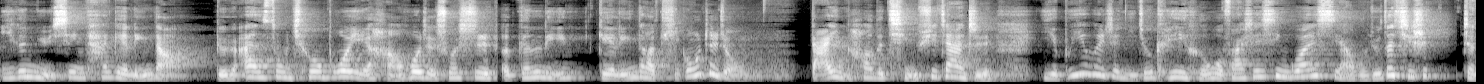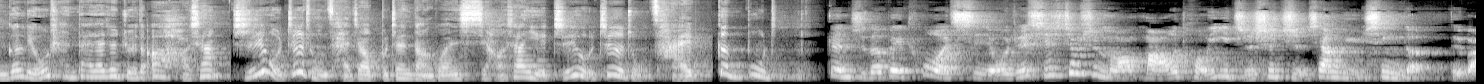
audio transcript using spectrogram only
一个女性她给领导，比如说暗送秋波也好，或者说是呃跟领给领导提供这种。打引号的情绪价值，也不意味着你就可以和我发生性关系啊！我觉得其实整个流程，大家就觉得哦，好像只有这种才叫不正当关系，好像也只有这种才更不更值得被唾弃。我觉得其实就是矛矛头一直是指向女性的，对吧？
